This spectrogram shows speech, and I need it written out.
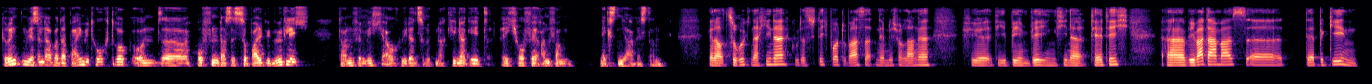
Gründen. Wir sind aber dabei mit Hochdruck und äh, hoffen, dass es so bald wie möglich dann für mich auch wieder zurück nach China geht. Ich hoffe Anfang nächsten Jahres dann. Genau, zurück nach China. Gutes Stichwort. Du warst nämlich schon lange für die BMW in China tätig. Äh, wie war damals äh, der Beginn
